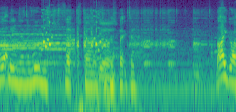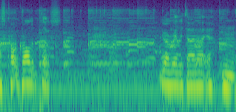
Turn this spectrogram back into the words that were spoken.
What that means is the room is flipped kind of yeah. perspective. My grass can't crawl up close. You are really tired, aren't you? Mm.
